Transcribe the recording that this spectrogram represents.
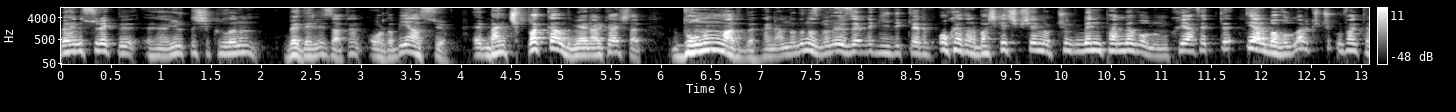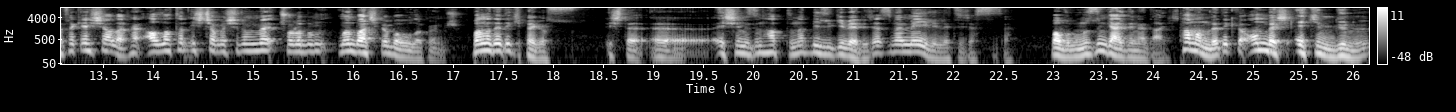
Ve hani sürekli e, yurt dışı kullanım bedeli zaten orada bir yansıyor. E, ben çıplak kaldım yani arkadaşlar. Donum vardı hani anladınız mı ve üzerinde giydiklerim. O kadar başka hiçbir şeyim yok. Çünkü benim pembe bavulum kıyafetti. Diğer bavullar küçük ufak tefek eşyalar. Ha, Allah'tan iş çamaşırım ve çorabımı başka bavula koymuş. Bana dedi ki Pegasus işte e, eşinizin hattına bilgi vereceğiz ve mail ileteceğiz size. Bavulunuzun geldiğine dair. Tamam dedik ve 15 Ekim günü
